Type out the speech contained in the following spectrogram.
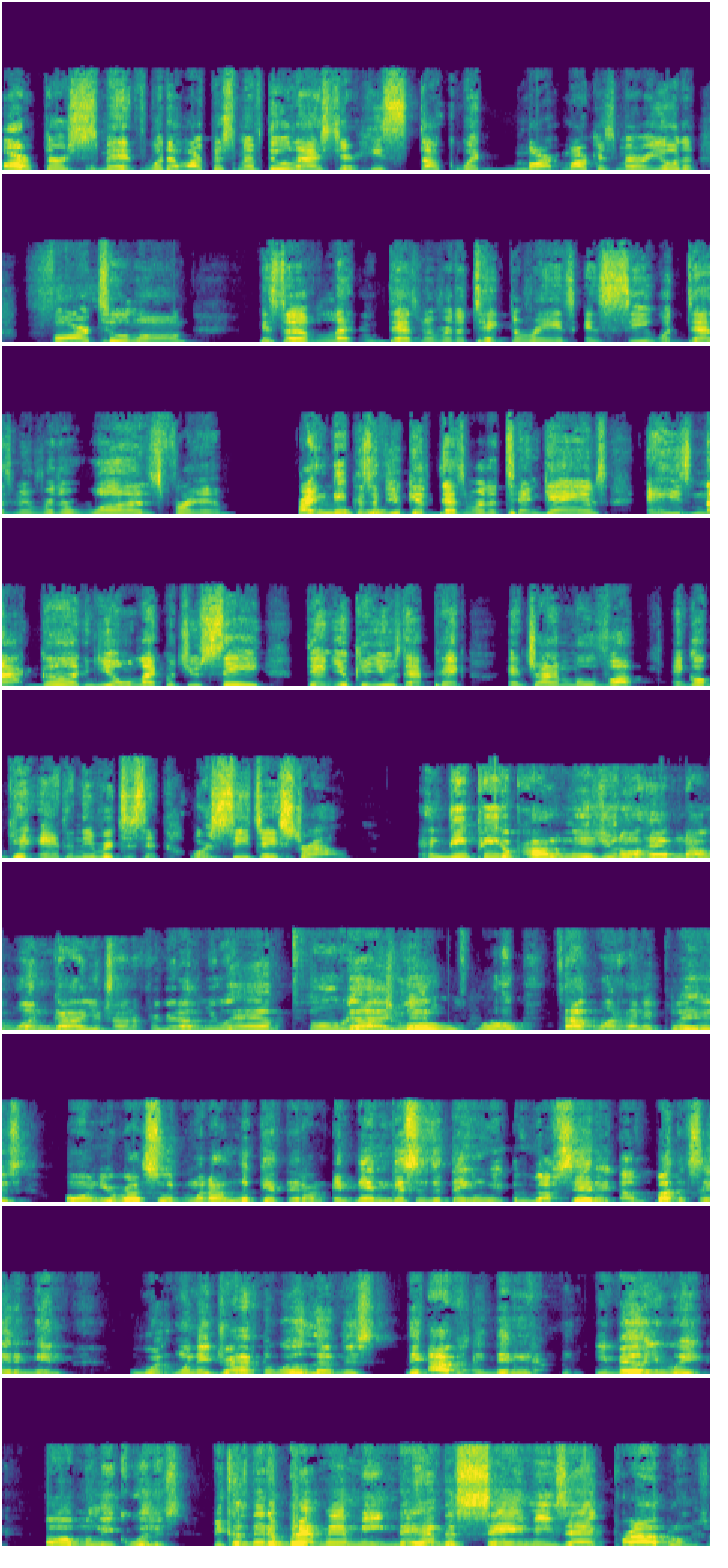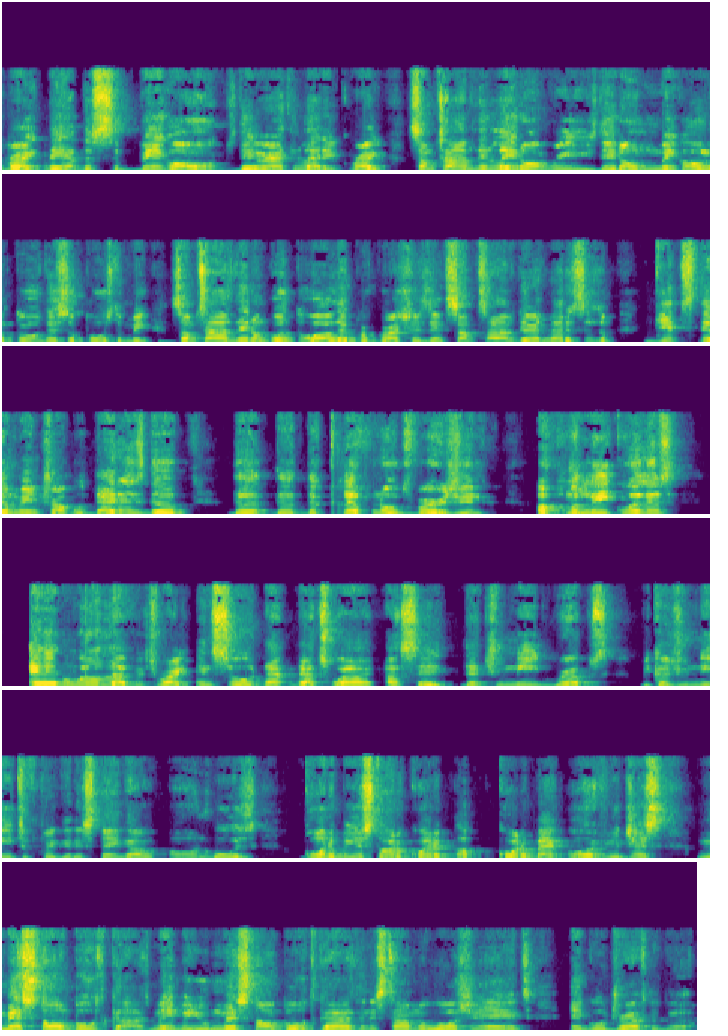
Arthur Smith. What did Arthur Smith do last year? He stuck with Mar- Marcus Mariota far too long instead of letting Desmond Ridder take the reins and see what Desmond Ridder was for him right? Because if you give Desmond Ridder 10 games and he's not good and you don't like what you see, then you can use that pick and try to move up and go get Anthony Richardson or CJ Stroud. And DP, the problem is you don't have not one guy you're trying to figure it out. You have two guys. Two. You have two top 100 players on your roster. So when I look at that, I'm and then this is the thing. We I've said it. I'm about to say it again. When they drafted Will Levis, they obviously didn't evaluate uh, Malik Willis because they're the Batman meme. They have the same exact problems, right? They have the big arms. They're athletic, right? Sometimes they're late on reads. They don't make all the throws they're supposed to make. Sometimes they don't go through all their progressions, and sometimes their athleticism gets them in trouble. That is the the the, the Cliff Notes version of Malik Willis and Will Levis, right? And so that that's why I say that you need reps because you need to figure this thing out on who is going to be a starter uh, quarterback, or if you just missed on both guys. Maybe you missed on both guys, and it's time to wash your hands and go draft a guy.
